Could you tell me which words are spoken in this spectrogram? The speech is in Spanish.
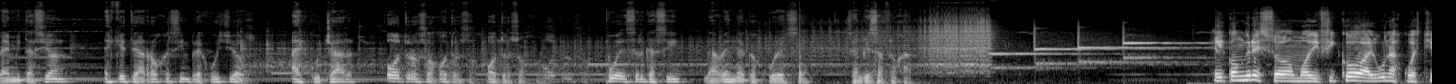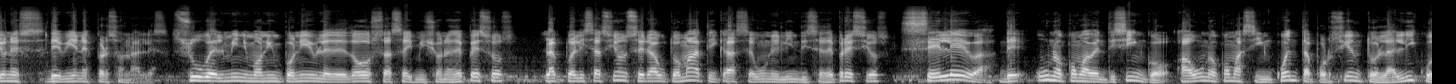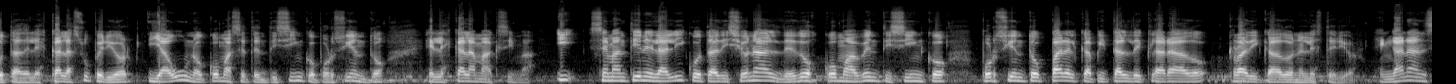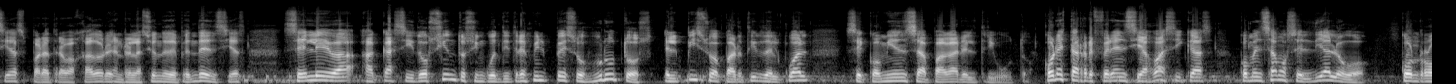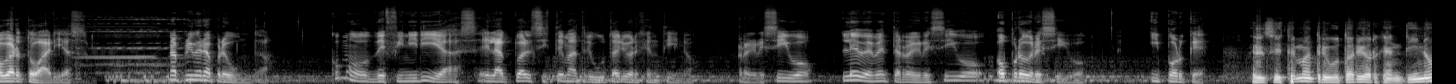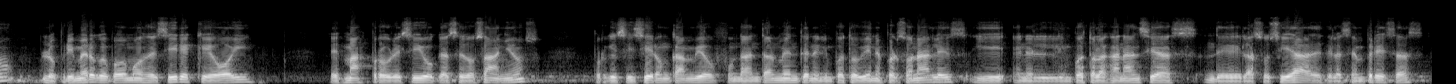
La invitación es que te arrojes sin prejuicios a escuchar otros ojos, otros ojos, otros ojos. Puede ser que así la venda que oscurece se empiece a aflojar. El Congreso modificó algunas cuestiones de bienes personales. Sube el mínimo no imponible de 2 a 6 millones de pesos. La actualización será automática según el índice de precios. Se eleva de 1,25 a 1,50% la alícuota de la escala superior y a 1,75% en la escala máxima. Y se mantiene la alícuota adicional de 2,25% para el capital declarado radicado en el exterior. En ganancias para trabajadores en relación de dependencias se eleva a casi 253 mil pesos brutos el piso a partir del cual se comienza a pagar el tributo. Con estas referencias básicas comenzamos el diálogo con Roberto Arias. Una primera pregunta. ¿Cómo definirías el actual sistema tributario argentino? ¿Regresivo, levemente regresivo o progresivo? ¿Y por qué? El sistema tributario argentino, lo primero que podemos decir es que hoy es más progresivo que hace dos años, porque se hicieron cambios fundamentalmente en el impuesto a bienes personales y en el impuesto a las ganancias de las sociedades, de las empresas.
